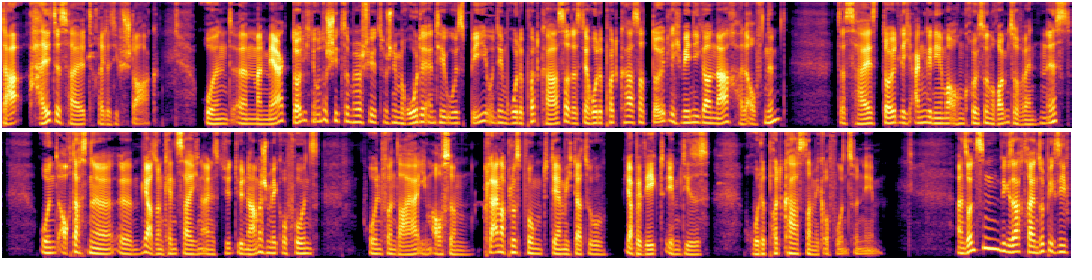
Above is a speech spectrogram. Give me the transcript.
da halt es halt relativ stark. Und ähm, man merkt deutlich den Unterschied zum Beispiel zwischen dem Rode NT-USB und dem Rode Podcaster, dass der Rode Podcaster deutlich weniger Nachhall aufnimmt. Das heißt, deutlich angenehmer auch in größeren Räumen zu verwenden ist. Und auch das eine, äh, ja, so ein Kennzeichen eines dynamischen Mikrofons, und von daher eben auch so ein kleiner Pluspunkt, der mich dazu ja bewegt, eben dieses rote Podcaster-Mikrofon zu nehmen. Ansonsten, wie gesagt, rein subjektiv,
